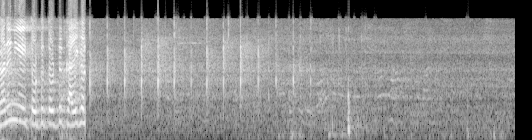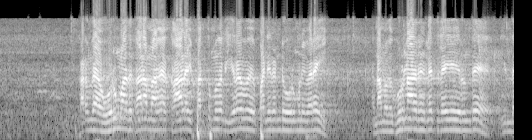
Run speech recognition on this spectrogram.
கணினியை தொட்டு தொட்டு கைகள் கடந்த ஒரு மாத காலமாக காலை பத்து முதல் இரவு பன்னிரெண்டு ஒரு மணி வரை நமது குருநாதர் நிலையத்திலேயே இருந்து இந்த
